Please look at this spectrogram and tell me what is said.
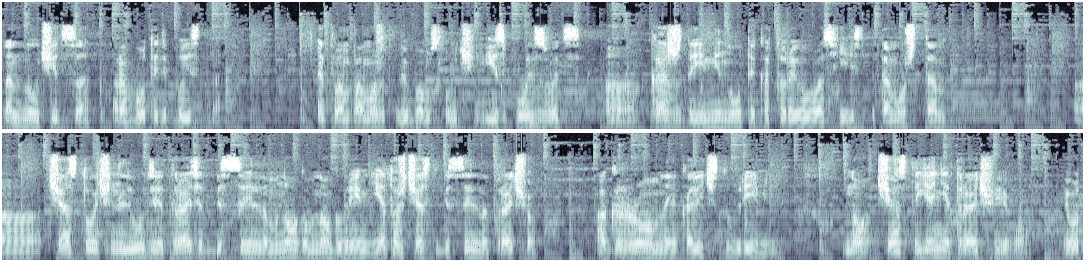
Надо научиться работать быстро. Это вам поможет в любом случае. И использовать э, каждые минуты, которые у вас есть. Потому что э, часто очень люди тратят бесцельно много-много времени. Я тоже часто бесцельно трачу огромное количество времени. Но часто я не трачу его. И вот,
